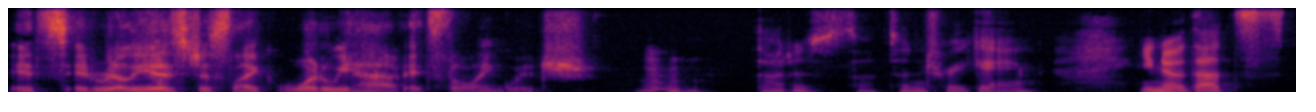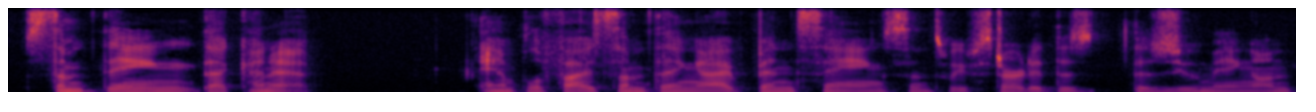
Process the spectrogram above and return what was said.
it's it really is just like what do we have? It's the language. That is that's intriguing. You know, that's something that kind of amplifies something I've been saying since we've started the the zooming on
